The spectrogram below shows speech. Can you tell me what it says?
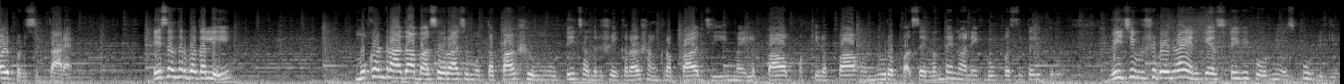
ಒಳಪಡಿಸುತ್ತಾರೆ. ಈ ಸಂದರ್ಭದಲ್ಲಿ ಮುಖಂಡರಾದ ಬಸವರಾಜ ಮುತ್ತಪ್ಪ, ಶಿವಮೂರ್ತಿ, ಚಂದ್ರಶೇಖರ, ಶಂಕರಪ್ಪ, ಜಿ. ಮೈಲಪ್ಪ, ಫಕೀರಪ್ಪ, ಹೊನ್ನೂರಪ್ಪ ಸೇರಿದಂತೆ ಇನ್ನು ಅನೇಕರು ಉಪಸ್ಥಿತರಿದ್ದರು. V G Vrishabhendra, NKS TV four news, Kudligi.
